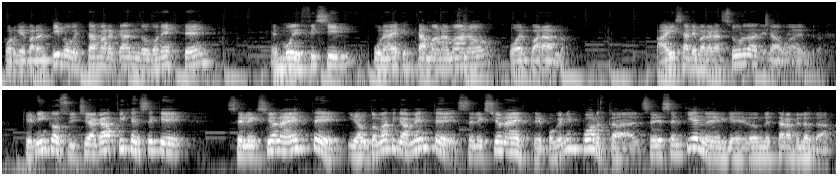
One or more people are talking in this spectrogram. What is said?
Porque para el tipo que está marcando con este, es muy difícil, una vez que está mano a mano, poder pararlo. Ahí sale para la zurda, chau, adentro. Que Nico switche acá, fíjense que selecciona este y automáticamente selecciona este. Porque no importa, se desentiende que dónde está la pelota.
